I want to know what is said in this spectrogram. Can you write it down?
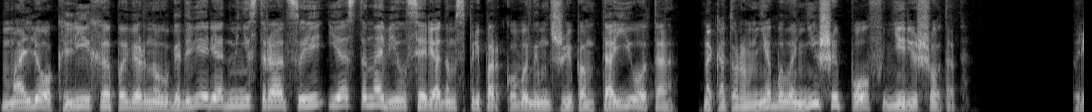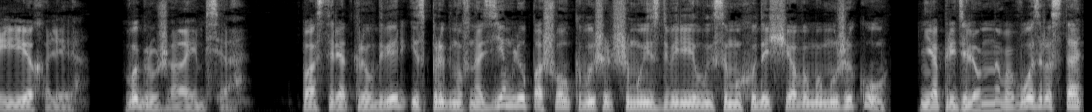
Малек лихо повернул к двери администрации и остановился рядом с припаркованным джипом «Тойота», на котором не было ни шипов, ни решеток. «Приехали. Выгружаемся». Пастырь открыл дверь и, спрыгнув на землю, пошел к вышедшему из дверей лысому худощавому мужику неопределенного возраста,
